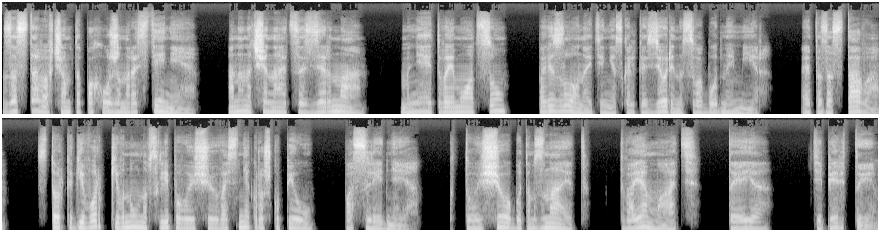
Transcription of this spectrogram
Застава в чем-то похожа на растение. Она начинается с зерна. Мне и твоему отцу повезло найти несколько зерен и свободный мир. Это застава. Сторка Геворг кивнул на всхлипывающую во сне крошку Пиу. Последняя. Кто еще об этом знает? Твоя мать, Тея. Теперь ты.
